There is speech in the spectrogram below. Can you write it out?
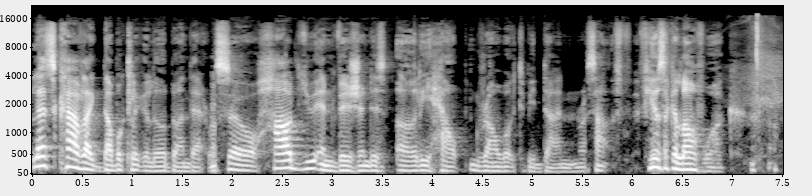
Let's kind of like double click a little bit on that. So how do you envision this early help groundwork to be done? Sounds, feels like a lot of work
